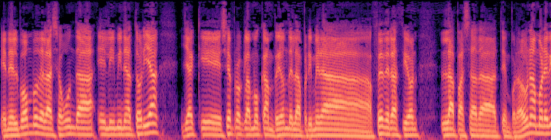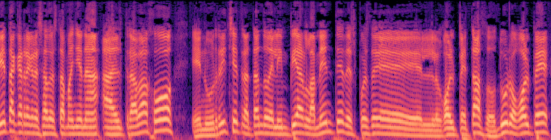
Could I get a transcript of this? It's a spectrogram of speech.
en el bombo de la segunda eliminatoria, ya que se proclamó campeón de la primera federación la pasada temporada. Una Morevieta que ha regresado esta mañana al trabajo en Urriche tratando de limpiar la mente después del golpetazo, duro golpe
